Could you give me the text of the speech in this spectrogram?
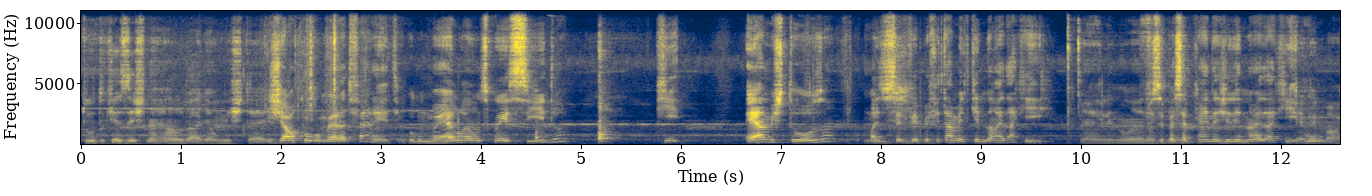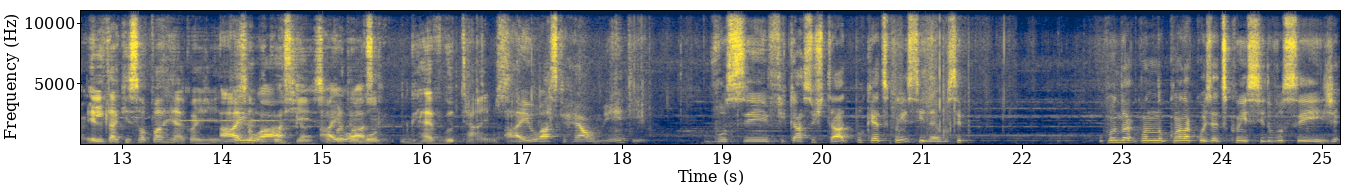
Tudo que existe na realidade é um mistério. Já o cogumelo é diferente. O cogumelo é um desconhecido que é amistoso, mas você vê perfeitamente que ele não é daqui. É, ele não é Você daqui. percebe que a energia dele não é daqui. Ele é O- mágico. Ele tá aqui só pra rear com a gente. A só pra ayahuasca- curtir, só a pra ter um ayahuasca- bom... Have good times. A ayahuasca realmente você fica assustado porque é desconhecido. Aí você. Quando, quando, quando a coisa é desconhecida, você ge-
